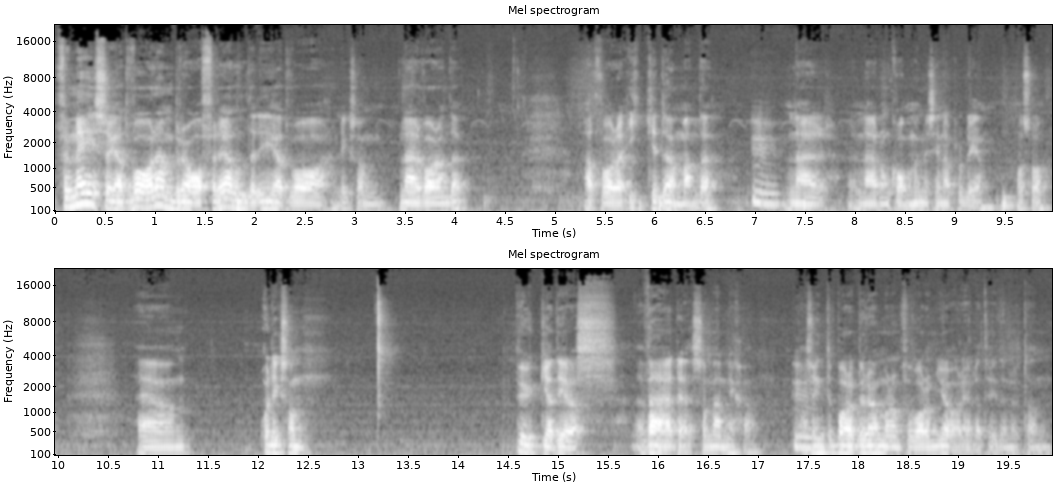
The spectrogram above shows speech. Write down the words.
för mig så är att vara en bra förälder är att vara liksom närvarande. Att vara icke-dömande Mm. när, när de kommer med sina problem och så. Ehm, och liksom bygga deras värde som människa. Alltså inte bara berömma dem för vad de gör hela tiden utan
